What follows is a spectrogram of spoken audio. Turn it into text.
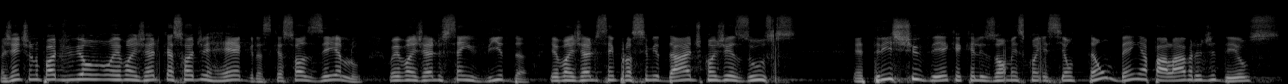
A gente não pode viver um evangelho que é só de regras, que é só zelo, um evangelho sem vida, evangelho sem proximidade com Jesus. É triste ver que aqueles homens conheciam tão bem a palavra de Deus,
